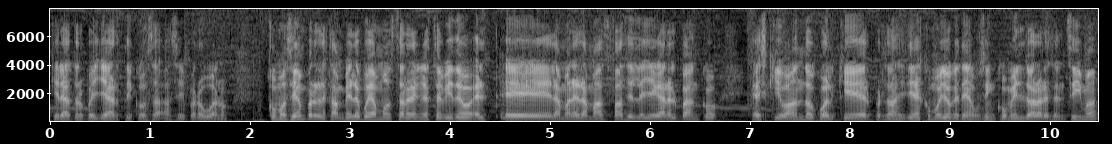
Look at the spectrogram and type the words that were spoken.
quiere atropellarte y cosas así, pero bueno. Como siempre, también les voy a mostrar en este video eh, la manera más fácil de llegar al banco esquivando cualquier persona. Si tienes como yo que tengo 5 mil dólares encima,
